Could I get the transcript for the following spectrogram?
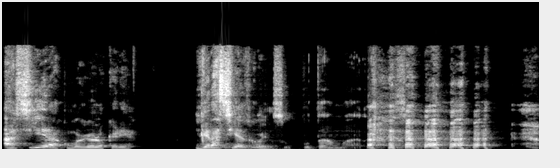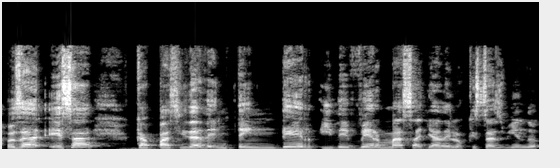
así era como yo lo quería. Gracias, güey. de su puta madre. o sea, esa capacidad de entender y de ver más allá de lo que estás viendo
